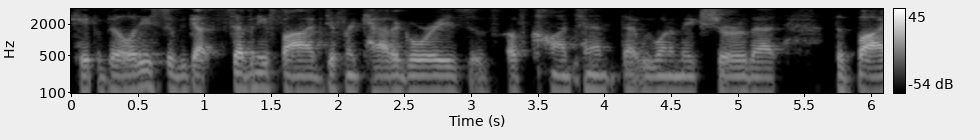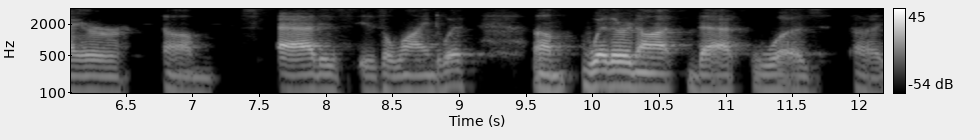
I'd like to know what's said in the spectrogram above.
capability. So we've got 75 different categories of, of content that we want to make sure that the buyer um, ad is, is aligned with. Um, whether or not that was uh,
